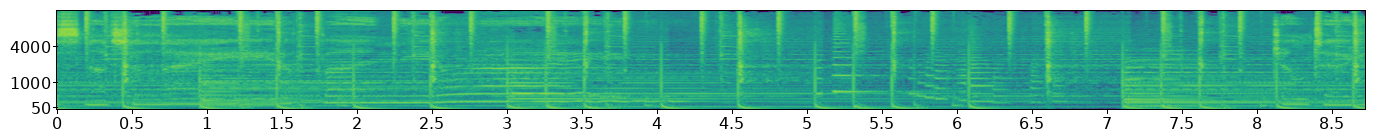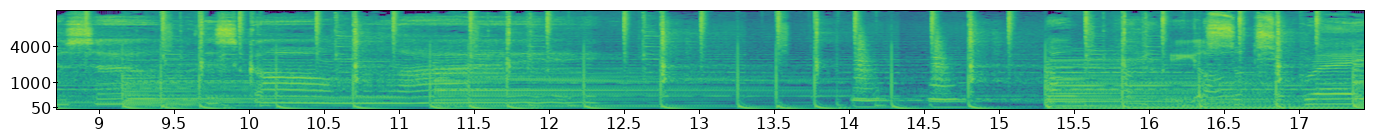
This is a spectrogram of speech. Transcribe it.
It's not too late open your eyes. Don't tell yourself this common lie. Oh, you're such a.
